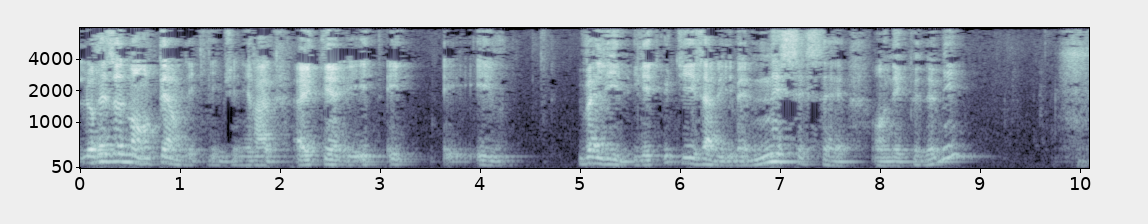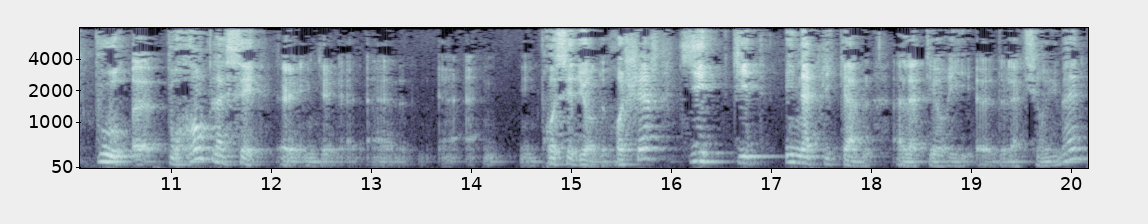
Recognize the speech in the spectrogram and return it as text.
le raisonnement en termes d'équilibre général a été est, valide, il est utilisable, il est même nécessaire en économie pour, euh, pour remplacer euh, une, une procédure de recherche qui est, inapplicable à la théorie euh, de l'action humaine,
